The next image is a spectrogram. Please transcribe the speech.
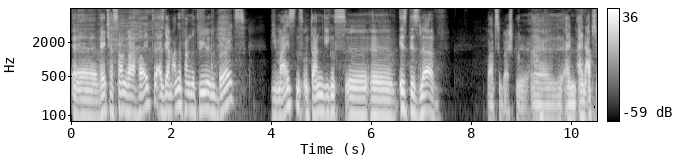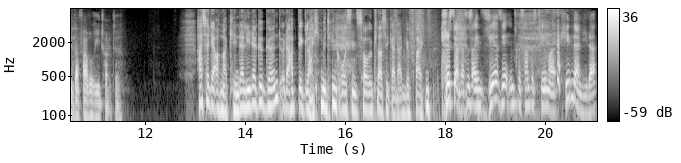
äh, welcher Song war heute? Also wir haben angefangen mit Three Little Birds, wie meistens, und dann ging es äh, äh, Is This Love? War zum Beispiel äh, ein, ein absoluter Favorit heute. Hast du dir auch mal Kinderlieder gegönnt oder habt ihr gleich mit den großen Soul-Klassikern angefangen? Christian, das ist ein sehr, sehr interessantes Thema. Kinderlieder,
